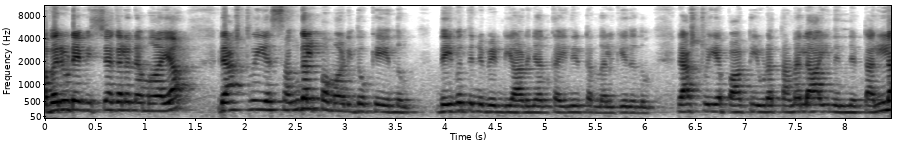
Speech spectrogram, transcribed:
അവരുടെ വിശകലനമായ രാഷ്ട്രീയ സങ്കല്പമാണ് ഇതൊക്കെ എന്നും ദൈവത്തിന് വേണ്ടിയാണ് ഞാൻ കൈനീട്ടം നൽകിയതെന്നും രാഷ്ട്രീയ പാർട്ടിയുടെ തണലായി നിന്നിട്ടല്ല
